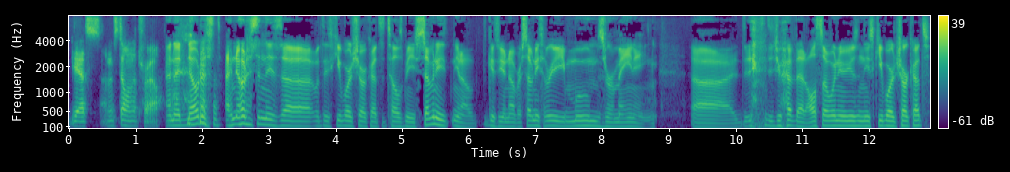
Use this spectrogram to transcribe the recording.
Yes, I'm still in the trial. And I noticed, I noticed in these uh, with these keyboard shortcuts, it tells me seventy. You know, gives you a number seventy three mooms remaining. Uh, did, did you have that also when you're using these keyboard shortcuts?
